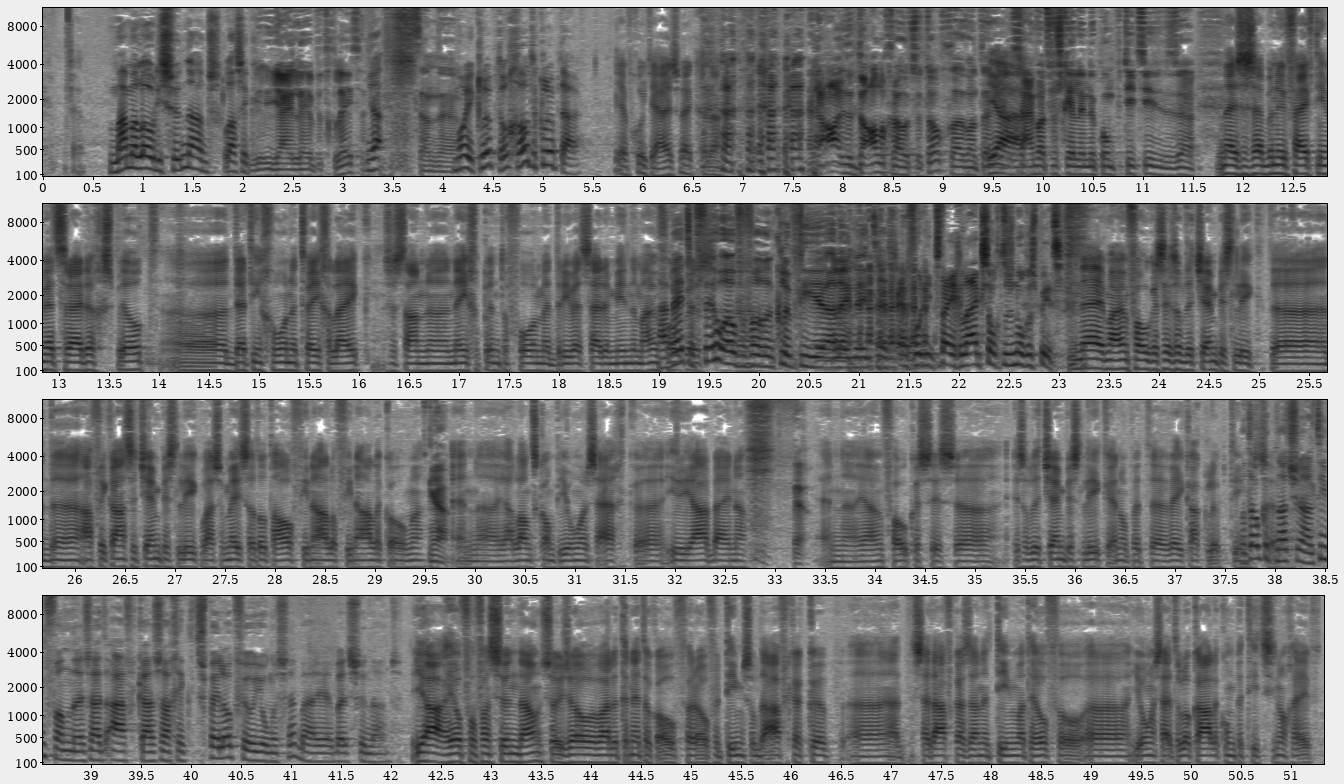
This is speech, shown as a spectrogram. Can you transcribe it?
Mamelodi Sundowns, las ik. Jij hebt het gelezen? Ja. Dan, eh, Mooie club, toch? Grote club daar. Je hebt goed je huiswerk gedaan. de, de allergrootste, toch? Eh, Want er Ja. er zijn wat verschillen in de competitie. Dus, eh, nee, ze hebben nu 15 wedstrijden gespeeld. eh 13 gewonnen, 2 gelijk. Ze staan eh 9 punten voor met drie wedstrijden minder. Maar hun Hij focus, weet er veel over eh, voor een club die eh, alleen interesse En voor die twee gelijk zochten ze nog een spits. Nee, maar hun focus is op de Champions League. De, de Afrikaanse Champions League, waar ze meestal tot de halve finale of finale komen. Ja. En eh, ja, landskampioen worden ze eigenlijk eh, ieder jaar bijna. Ja. En eh, ja, hun focus is, eh, is op de Champions League en op het eh, WK clubteam. Want ook het nationale team van eh, Zuid-Afrika zag ik. Er spelen ook veel jongens hè, bij, bij de Sundowns. Ja, heel veel van Sundown. Sowieso, we hadden het er net ook over, over teams op de Afrika Cup. Eh, ja, Zuid-Afrika is dan een team wat heel veel eh, jongens uit de lokale competitie nog heeft.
